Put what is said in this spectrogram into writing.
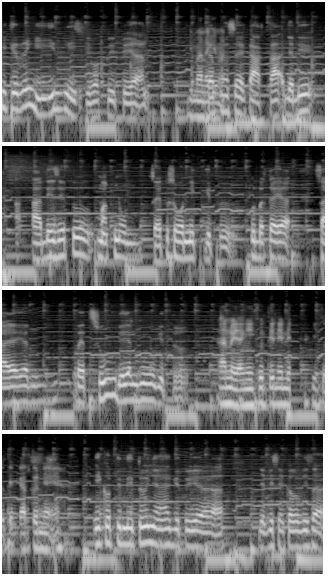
pikirnya gini sih waktu itu ya. gimana Karena gimana saya kakak, jadi adik saya tuh Magnum, saya tuh Sonic gitu. Udah kayak saya yang Red Su, dia yang gue gitu. anu yang ngikutin ini ngikutin kartunnya ya Ikutin itunya gitu ya. Jadi saya kalau bisa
